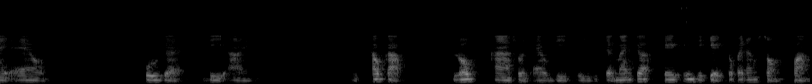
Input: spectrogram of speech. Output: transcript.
il คูณกับ di เท่ากับลบ r ส่วน l dt จากนั้นก็ take integrate เข้าไปทั้งสองฝั่ง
